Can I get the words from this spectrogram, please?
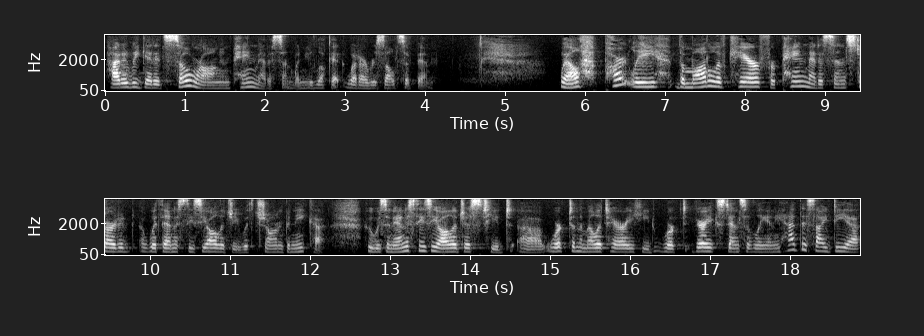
How did we get it so wrong in pain medicine when you look at what our results have been? Well, partly the model of care for pain medicine started with anesthesiology with John Bonica, who was an anesthesiologist. He'd uh, worked in the military, he'd worked very extensively, and he had this idea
